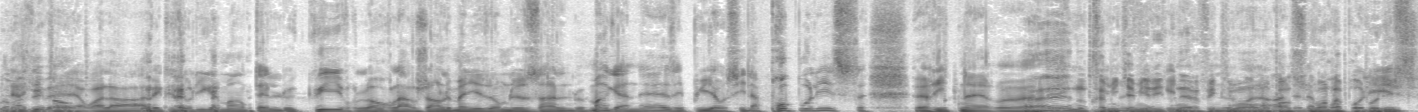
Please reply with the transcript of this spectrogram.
le La l'hiver, voilà, avec les oligaments tels le cuivre, l'or, l'argent, le magnésium, le zinc, le manganèse, et puis il y a aussi la propolis, euh, Rittner. euh, Ouais, avec- notre ami Camille Rittner, qui- effectivement, on en voilà, parle souvent de la propolis.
